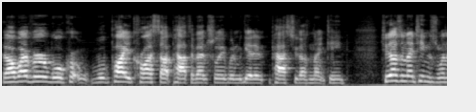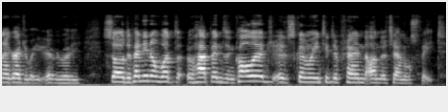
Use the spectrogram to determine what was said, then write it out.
However, we'll we'll probably cross that path eventually when we get in past 2019. 2019 is when I graduate, everybody. So depending on what happens in college, it's going to depend on the channel's fate.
